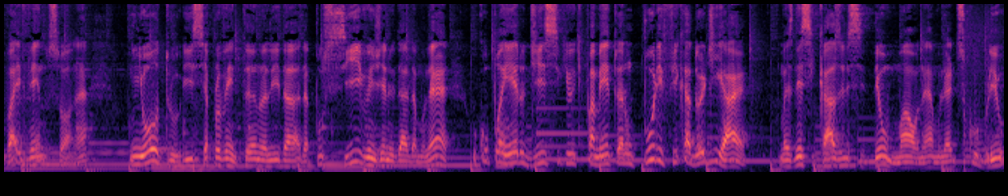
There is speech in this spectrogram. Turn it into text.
Vai vendo só, né? Em outro, e se aproveitando ali da, da possível ingenuidade da mulher, o companheiro disse que o equipamento era um purificador de ar mas nesse caso ele se deu mal, né? A mulher descobriu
